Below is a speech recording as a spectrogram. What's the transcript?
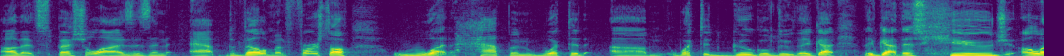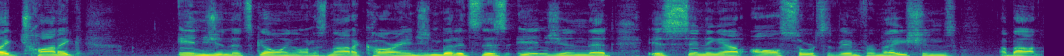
uh, that specializes in app development. First off, what happened? What did um, what did Google do? They've got they've got this huge electronic engine that's going on. It's not a car engine, but it's this engine that is sending out all sorts of informations about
